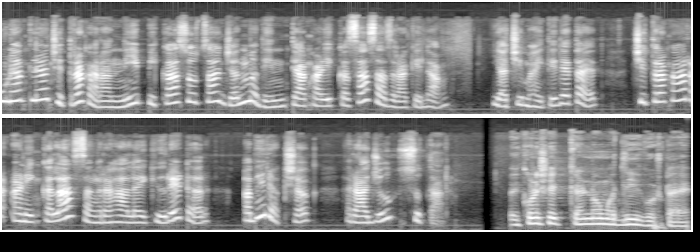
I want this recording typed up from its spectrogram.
पुण्यातल्या चित्रकारांनी पिकासोचा जन्मदिन त्या काळी कसा साजरा केला याची माहिती देत आहेत चित्रकार आणि कला संग्रहालय क्युरेटर अभिरक्षक राजू सुतार. एकोणीसशे एक्क्याण्णवमधली ही गोष्ट आहे.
